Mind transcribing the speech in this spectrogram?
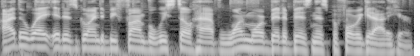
Either way, it is going to be fun, but we still have one more bit of business before we get out of here.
